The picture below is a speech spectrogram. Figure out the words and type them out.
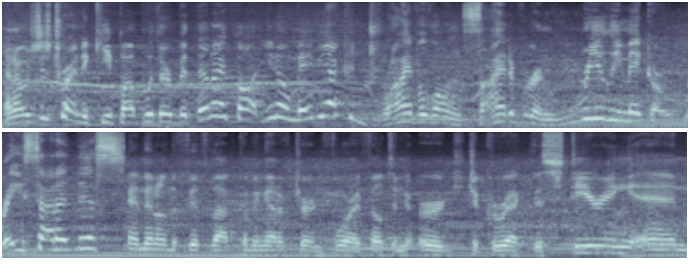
and I was just trying to keep up with her, but then I thought, you know, maybe I could drive alongside of her and really make a race out of this. And then on the fifth lap coming out of turn four, I felt an urge to correct the steering, and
